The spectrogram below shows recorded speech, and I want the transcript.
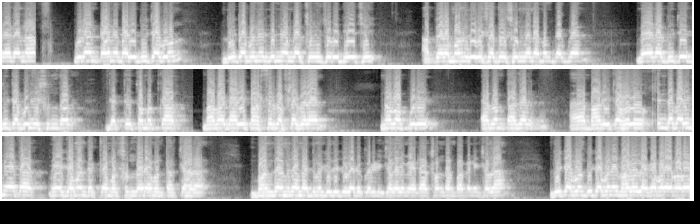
মেয়েটার নাম। পুরান টাউনে বাড়ি দুইটা বোন। দুইটা বোনের জন্য আমরা ছবি ছবি দিয়েছি। আপনারা মনোযোগের সাথে শুনবেন এবং দেখবেন। মেয়েরা দুইটাই, দুইটা বোনই সুন্দর, দেখতে চমৎকার। বাবা গাড়ি পার্সের ব্যবসা করেন নবাবপুরে এবং তাদের বাড়িটা হলো তিনটা বাড়ি মেয়েটার, মেয়ে যেমন দেখতে আমার সুন্দর, এমন তার চেহারা। বন্ধের মাধ্যমে যদি যোগাযোগ করে ইনশাল্লাহ এই মেয়েটার সন্ধান পাবেন, ইনশাল্লাহ। দুইটা বোন, দুইটা বোনই ভালো, লেখাপড়ায় ভালো,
